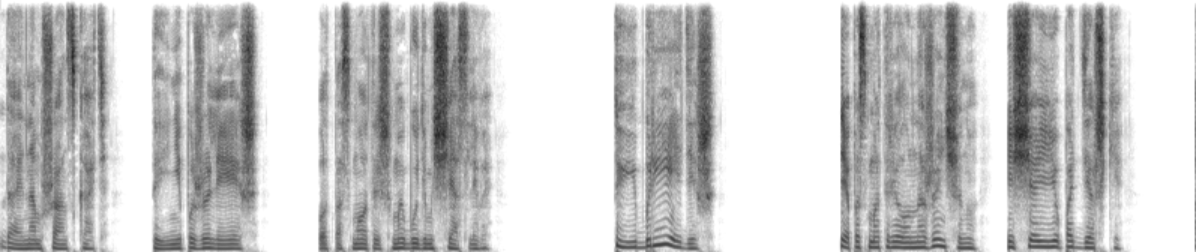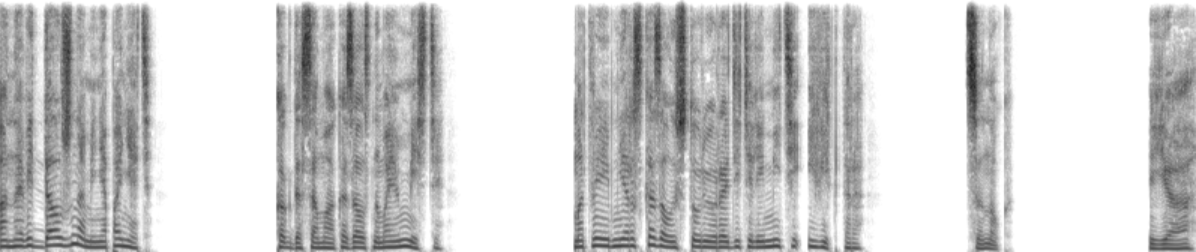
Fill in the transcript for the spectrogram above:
Дай нам шанс, Кать. Ты не пожалеешь. Вот посмотришь, мы будем счастливы». «Ты бредишь!» Я посмотрела на женщину, ища ее поддержки. Она ведь должна меня понять. Когда сама оказалась на моем месте. Матвей мне рассказал историю родителей Мити и Виктора. «Сынок, я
